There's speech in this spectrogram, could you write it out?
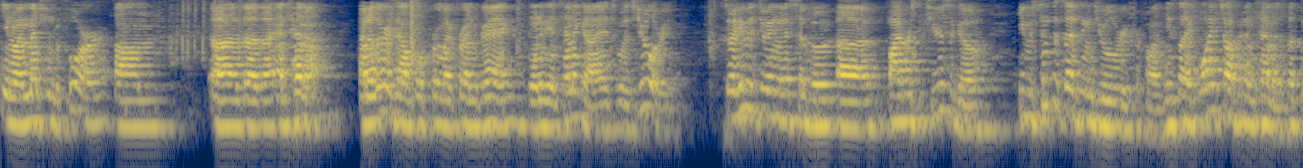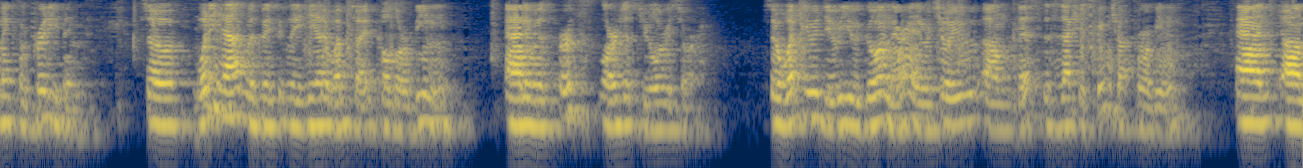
you know, I mentioned before um, uh, the, the antenna. Another example from my friend Greg, one of the antenna guys, was jewelry. So he was doing this about uh, five or six years ago. He was synthesizing jewelry for fun. He's like, why stop at antennas? Let's make some pretty things. So what he had was basically, he had a website called Orbini, and it was Earth's largest jewelry store. So what you would do, you would go in there and it would show you um, this. This is actually a screenshot from Orbini. And um,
